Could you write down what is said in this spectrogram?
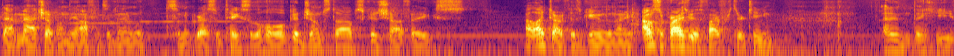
that matchup on the offensive end with some aggressive takes of the hole, good jump stops, good shot fakes. I liked Arthur's game tonight. I was surprised he was five for thirteen. I didn't think he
